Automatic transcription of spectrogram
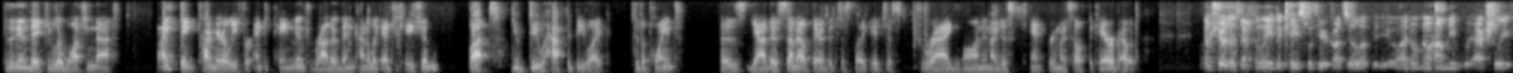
because at the end of the day, people are watching that. I think primarily for entertainment rather than kind of like education. But you do have to be like to the point because yeah, there's some out there that just like it just drags on and I just can't bring myself to care about. I'm sure that's definitely the case with your Godzilla video. I don't know how many would actually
